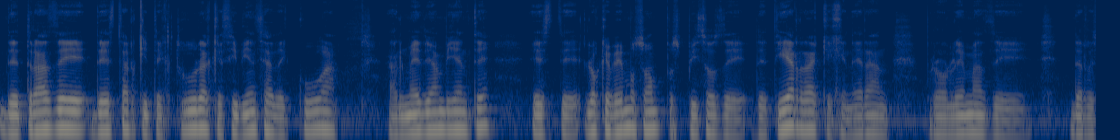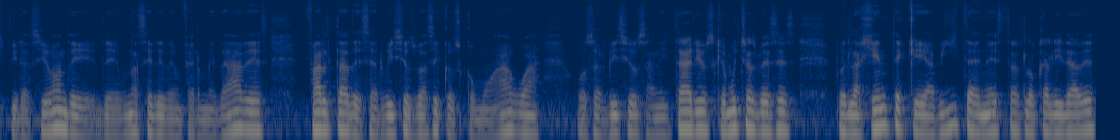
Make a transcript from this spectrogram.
detrás de, esta arquitectura que si bien se adecua al medio ambiente, este, lo que vemos son pues, pisos de, tierra que generan problemas de, respiración, de, una serie de enfermedades, falta de servicios básicos como agua o servicios sanitarios, que muchas veces pues, la gente que habita en estas localidades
